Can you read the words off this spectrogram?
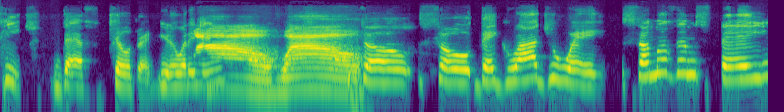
teach deaf children. You know what I mean? Wow, wow. So so they graduate. Some of them stay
